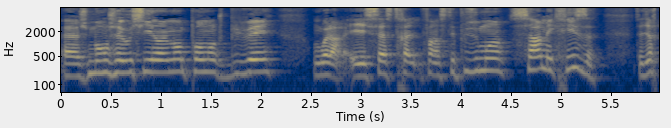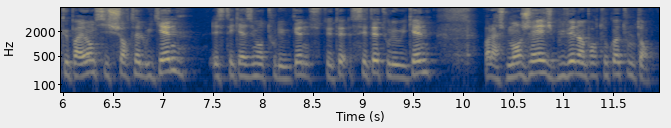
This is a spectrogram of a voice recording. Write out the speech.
Je mangeais aussi énormément pendant que je buvais. Donc voilà, et ça, enfin c'était plus ou moins ça mes crises. C'est-à-dire que par exemple, si je sortais le week-end, et c'était quasiment tous les week-ends, c'était tous les week-ends, voilà, je mangeais, je buvais n'importe quoi tout le temps.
